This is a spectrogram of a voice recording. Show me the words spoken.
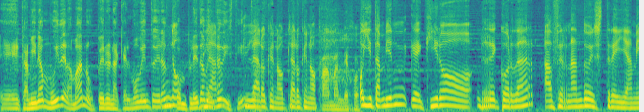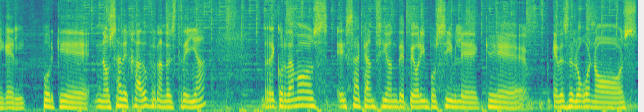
eh, caminan muy de la mano, pero en aquel momento eran No, completamente claro, distintos. Claro que no, claro que no. Ah, más lejos. Oye, también eh, quiero recordar a Fernando Estrella, Miguel, porque nos ha dejado Fernando Estrella. Recordamos esa canción de Peor Imposible que, que desde luego nos,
